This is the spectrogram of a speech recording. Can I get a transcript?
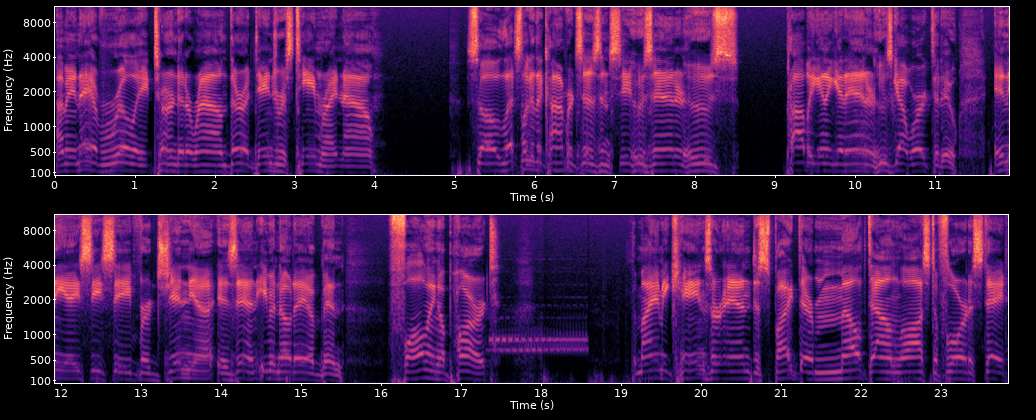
I mean, they have really turned it around. They're a dangerous team right now. So let's look at the conferences and see who's in and who's probably going to get in and who's got work to do. In the ACC, Virginia is in, even though they have been falling apart. The Miami Canes are in despite their meltdown loss to Florida State.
